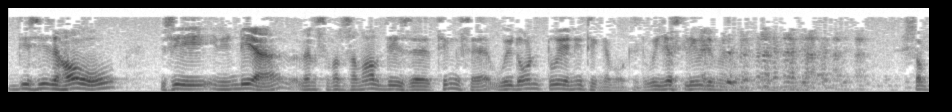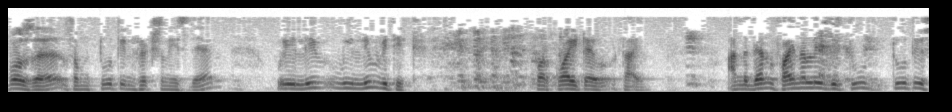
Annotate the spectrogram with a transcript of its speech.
This is how you see in india when for some of these uh, things uh, we don't do anything about it. We just leave them alone. Suppose uh, some tooth infection is there we live we live with it for quite a time. And then finally the tooth, tooth is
